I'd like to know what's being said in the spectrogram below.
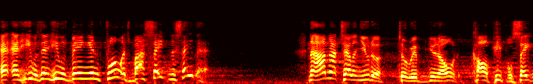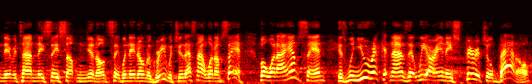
And, and he, was in, he was being influenced by Satan to say that. Now, I'm not telling you to, to, you know, call people Satan every time they say something, you know, say when they don't agree with you. That's not what I'm saying. But what I am saying is when you recognize that we are in a spiritual battle,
